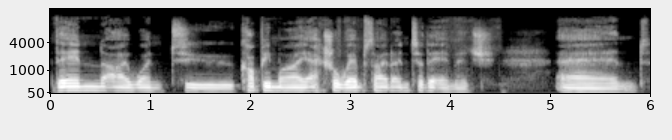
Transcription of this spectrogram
Then I want to copy my actual website into the image. And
